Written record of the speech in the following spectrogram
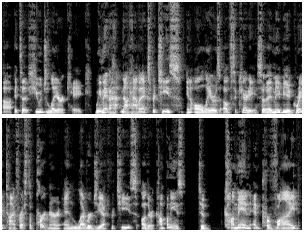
Uh, it's a huge layer cake. We may not have an expertise in all layers of security. So it may be a great time for us to partner and leverage the expertise other companies to come in and provide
